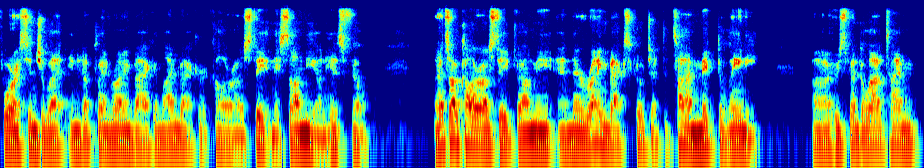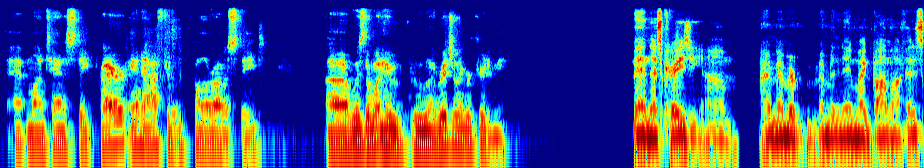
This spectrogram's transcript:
for us in Gillette. Ended up playing running back and linebacker at Colorado State, and they saw me on his film. And that's how Colorado State found me. And their running backs coach at the time, Mick Delaney, uh, who spent a lot of time at Montana State prior and after Colorado State, uh, was the one who who originally recruited me. Man, that's crazy. Um, I remember remember the name Mike Baumhoff, and it's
